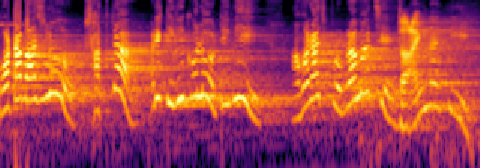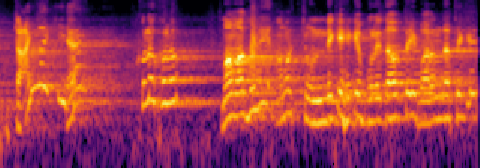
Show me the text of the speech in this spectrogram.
কটা বাজলো? সাতটা? আরে টিভি খোলো টিভি। আমার আজ প্রোগ্রাম আছে। তাই নাকি? তাই নাকি হ্যাঁ? খোলো খোলো। মা মাধুরী আমার চন্ডেকে হেঁকে বলে দাও তো এই বারান্দা থেকে।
